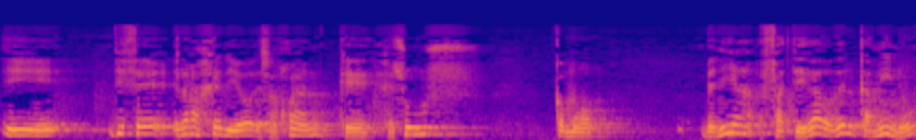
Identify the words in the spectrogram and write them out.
Y dice el Evangelio de San Juan que Jesús, como venía fatigado del camino,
